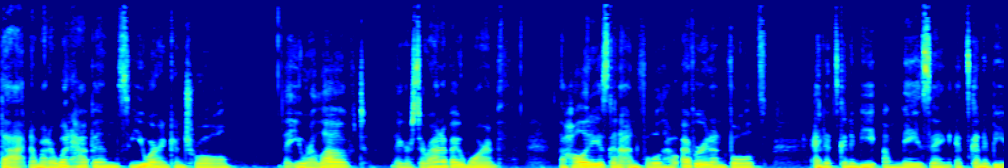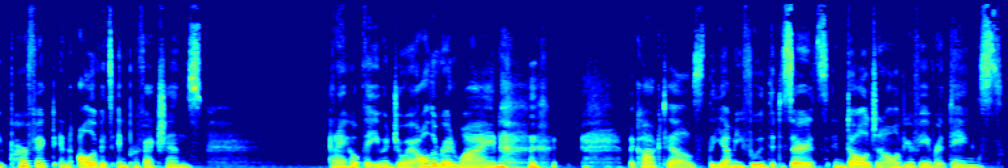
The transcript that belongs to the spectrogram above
that no matter what happens, you are in control, that you are loved, that you're surrounded by warmth. The holiday is going to unfold however it unfolds, and it's going to be amazing. It's going to be perfect in all of its imperfections. And I hope that you enjoy all the red wine, the cocktails, the yummy food, the desserts, indulge in all of your favorite things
